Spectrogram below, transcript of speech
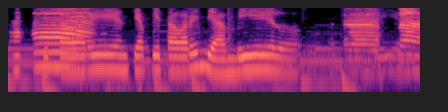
ditawarin ditawarin tiap ditawarin diambil. Nah, nah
